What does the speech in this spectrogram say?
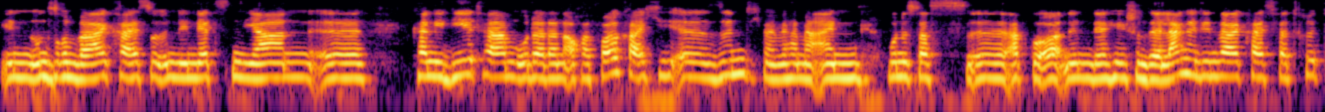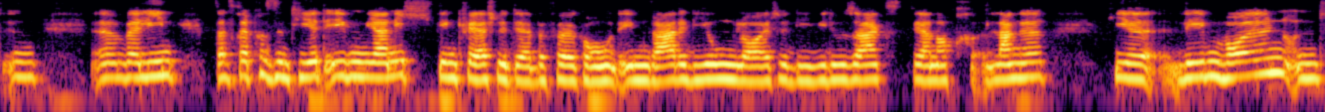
in unserem Wahlkreis so in den letzten Jahren äh, kandidiert haben oder dann auch erfolgreich äh, sind. Ich meine, wir haben ja einen Bundestagsabgeordneten, der hier schon sehr lange den Wahlkreis vertritt in äh, Berlin. Das repräsentiert eben ja nicht den Querschnitt der Bevölkerung und eben gerade die jungen Leute, die, wie du sagst, ja noch lange hier leben wollen und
